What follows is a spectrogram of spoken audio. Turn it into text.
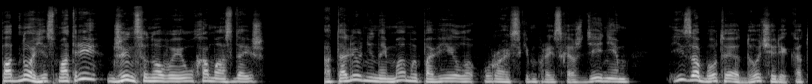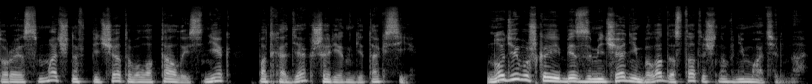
«Под ноги смотри, джинсы новые у Хамас даешь». От Алениной мамы повеяло уральским происхождением и заботой о дочери, которая смачно впечатывала талый снег, подходя к шеренге такси. Но девушка и без замечаний была достаточно внимательна.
